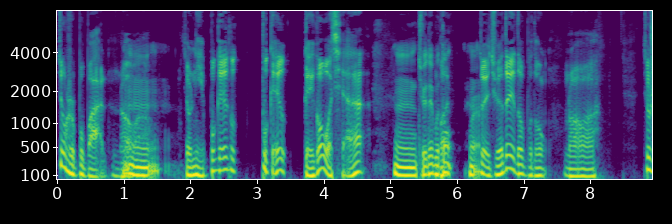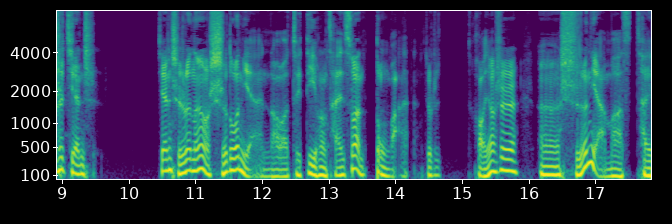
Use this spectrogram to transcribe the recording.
就是不搬，你知道吗？嗯就是你不给不给给够我钱，嗯，绝对不动。嗯对，绝对都不动，你知道吧？就是坚持，坚持了能有十多年，你知道吧？这地方才算动完，就是好像是嗯、呃十年吧，才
